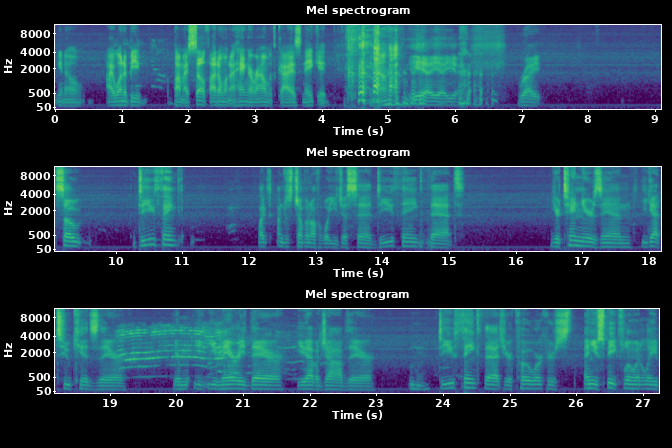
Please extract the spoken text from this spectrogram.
you know, I want to be by myself. I don't want to hang around with guys naked. You know? yeah, yeah, yeah. right. So, do you think, like, I'm just jumping off of what you just said, do you think that you're 10 years in, you got two kids there, you're, you, you married there, you have a job there. Mhm. Do you think that your coworkers, and you speak fluently,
